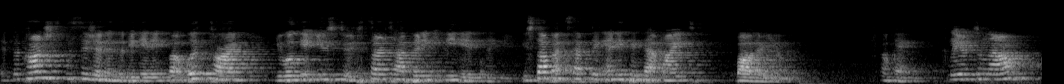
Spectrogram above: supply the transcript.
It's a conscious decision in the beginning, but with time, you will get used to it. It starts happening immediately. You stop accepting anything that might bother you. Okay, clear till now?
